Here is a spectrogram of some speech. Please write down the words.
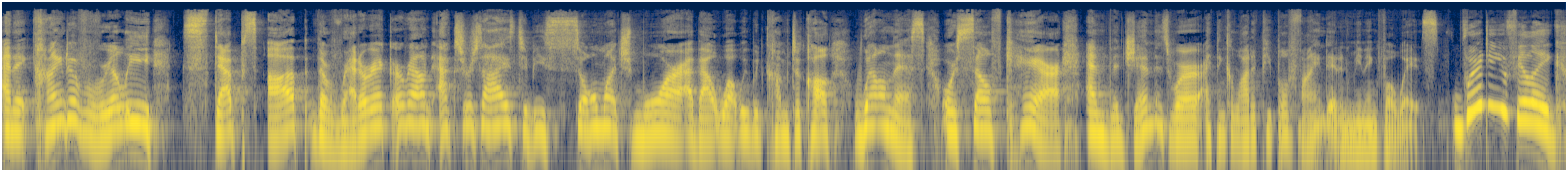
And it kind of really steps up the rhetoric around exercise to be so much more about what we would come to call wellness or self care. And the gym is where I think a lot of people find it in meaningful ways. Where do you feel like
